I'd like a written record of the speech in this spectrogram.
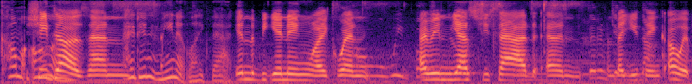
come on. She does, and I didn't mean it like that. in the beginning, like oh, when Oh, I mean, yes, she's sad, and, Instead of and then you think, oh, it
